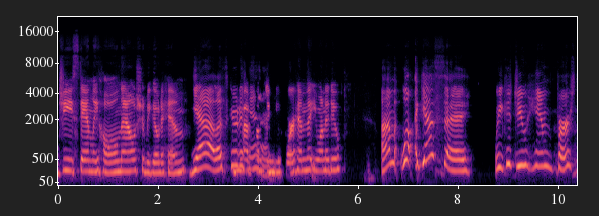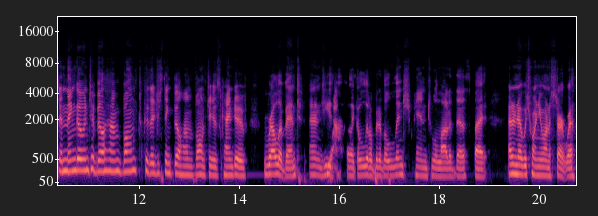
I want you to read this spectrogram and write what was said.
G. Stanley Hall now? Should we go to him? Yeah, let's go Do to have him. something before him that you want to do? Um, well, I guess uh, we could do him first and then go into Wilhelm Wundt because I just think Wilhelm Wundt is kind of relevant and he's Yeah. like a little bit of a linchpin to a lot of this. But I don't know which one you want to start with.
